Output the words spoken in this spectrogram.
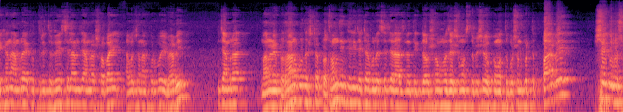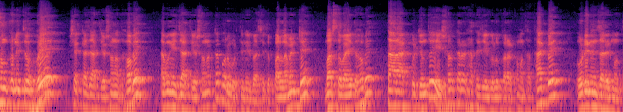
এখানে আমরা একত্রিত হয়েছিলাম যে আমরা সবাই আলোচনা করব এইভাবেই যে আমরা মাননীয় প্রধান উপদেষ্টা প্রথম দিন থেকে যেটা বলেছে যে রাজনৈতিক দল সমূহ যে সমস্ত বিষয়ে ঐক্যমত্য পোষণ করতে পারবে সেগুলো সংকলিত হয়ে সে একটা জাতীয় সনদ হবে এবং এই জাতীয় সনদটা পরবর্তী নির্বাচিত পার্লামেন্টে বাস্তবায়িত হবে। তার আগ পর্যন্ত এই সরকারের হাতে যেগুলো করার ক্ষমতা থাকবে অর্ডিনেন্সারের মধ্য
